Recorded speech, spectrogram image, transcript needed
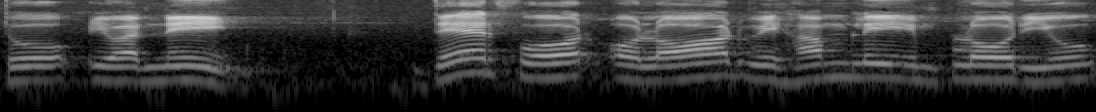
to your name. Therefore, O Lord, we humbly implore you,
